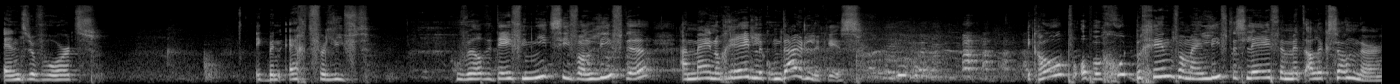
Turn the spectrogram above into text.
enzovoorts. Ik ben echt verliefd. Hoewel de definitie van liefde aan mij nog redelijk onduidelijk is. Ik hoop op een goed begin van mijn liefdesleven met Alexander.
